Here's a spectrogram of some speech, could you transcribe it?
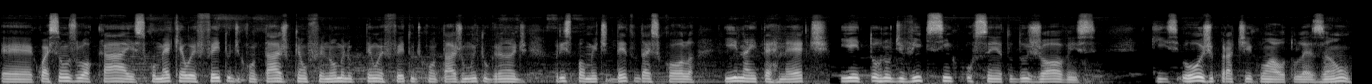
é, quais são os locais, como é que é o efeito de contágio, porque é um fenômeno que tem um efeito de contágio muito grande, principalmente dentro da escola e na internet, e em torno de 25% dos jovens que hoje praticam a autolesão,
